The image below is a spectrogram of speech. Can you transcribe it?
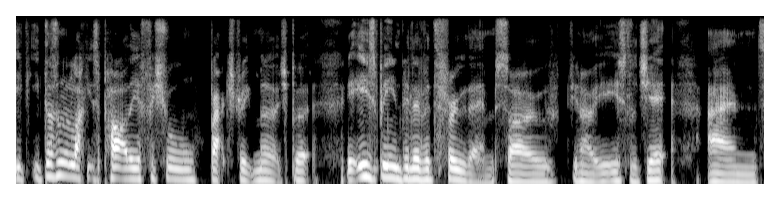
It, it doesn't look like it's part of the official Backstreet merch, but it is being delivered through them. So you know it is legit, and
